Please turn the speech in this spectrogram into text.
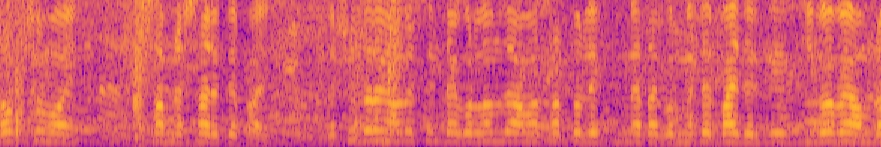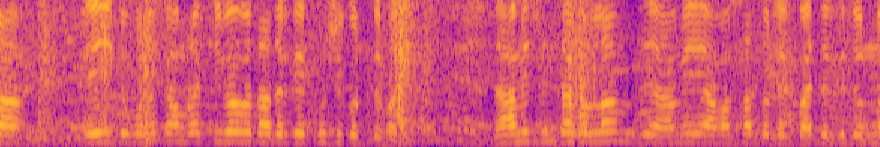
সবসময় সামনের সারিতে পাই। তো সুতরাং আমি চিন্তা করলাম যে আমার ছাত্রলীগ নেতাকর্মীদের ভাইদেরকে কীভাবে আমরা এই উপলক্ষে আমরা কীভাবে তাদেরকে খুশি করতে পারি? আমি চিন্তা করলাম যে আমি আমার ছাত্রলীগ ভাইদেরকে জন্য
